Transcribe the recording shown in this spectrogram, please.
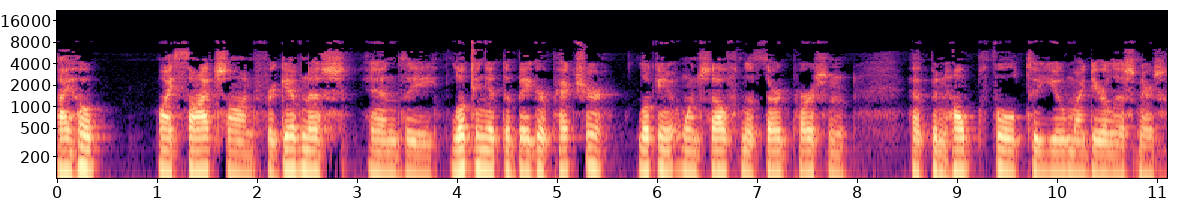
I hope my thoughts on forgiveness and the looking at the bigger picture, looking at oneself in the third person, have been helpful to you, my dear listeners.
